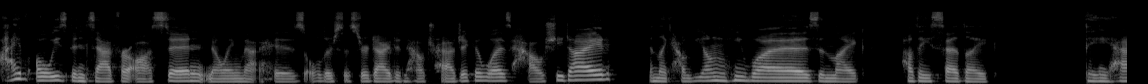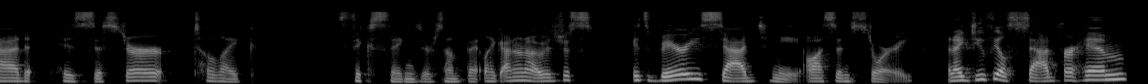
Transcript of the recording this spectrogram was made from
I've always been sad for Austin, knowing that his older sister died and how tragic it was, how she died, and like how young he was, and like how they said, like, they had his sister to like fix things or something. Like, I don't know. It was just, it's very sad to me, Austin's story and I do feel sad for him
